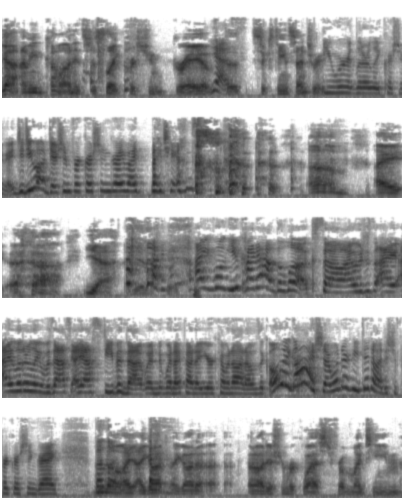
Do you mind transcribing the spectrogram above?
Yeah, I mean, come on, it's just like Christian Grey of Yes. the 16th century. you were literally Christian Grey. Did you audition for Christian Grey by by chance? um, I uh, yeah, I did. I well, you kind of have the look, so I was just I, I literally was asked I asked Stephen that when when I found out you were coming on. I was like, oh my gosh, I wonder if he did audition for Christian Grey. But you know, look, I, I got I got a, an audition request from my team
